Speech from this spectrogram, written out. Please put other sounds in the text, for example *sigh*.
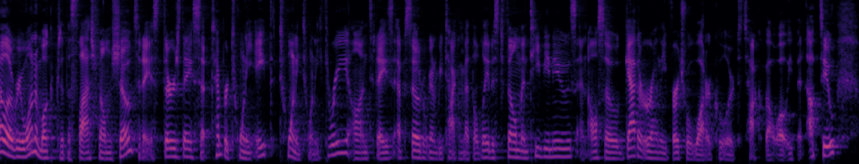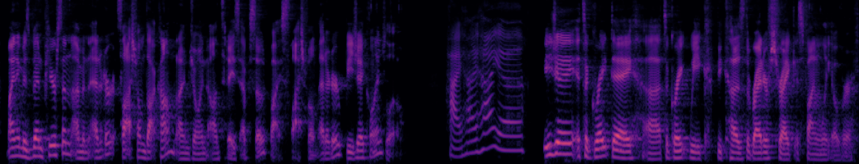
Hello, everyone, and welcome to the Slash Film Show. Today is Thursday, September 28th, 2023. On today's episode, we're going to be talking about the latest film and TV news and also gather around the virtual water cooler to talk about what we've been up to. My name is Ben Pearson. I'm an editor at slashfilm.com, and I'm joined on today's episode by Slash Film editor BJ Colangelo. Hi, hi, hiya. BJ, it's a great day. Uh, it's a great week because the writer's strike is finally over.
